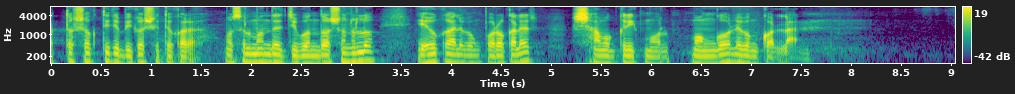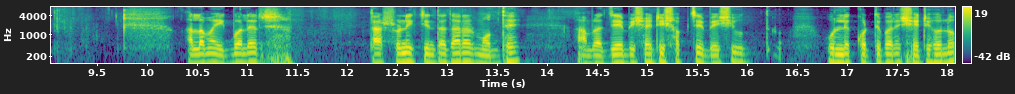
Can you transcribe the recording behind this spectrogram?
আত্মশক্তিকে বিকশিত করা। মুসলমানদের জীবন দর্শন হলো এহকাল এবং পরকালের সামগ্রিক মঙ্গল এবং কল্যাণ। আল্লামা ইকবালের দার্শনিক চিন্তাধারার মধ্যে আমরা যে বিষয়টি সবচেয়ে বেশি উল্লেখ করতে পারি সেটি হলো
